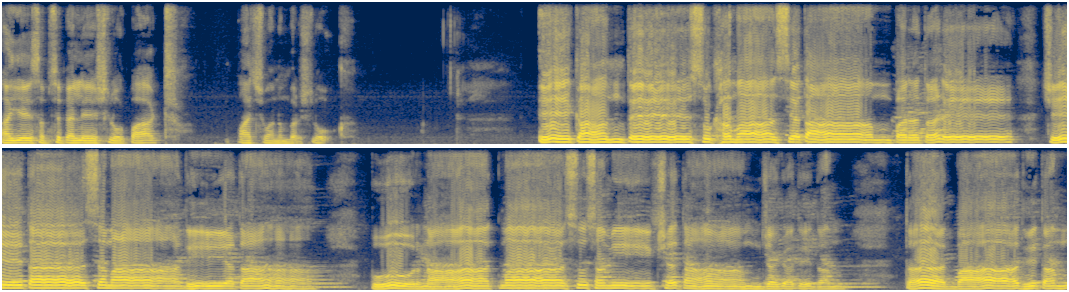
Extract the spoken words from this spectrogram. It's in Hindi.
आइए सबसे पहले श्लोक पाठ पांचवा नंबर श्लोक। एकान्ते सुखमास्यतां परतरे चेतसमाधीयता। पूर्णात्मा सुसमीक्षतां जगदिदं तद्बाधितं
